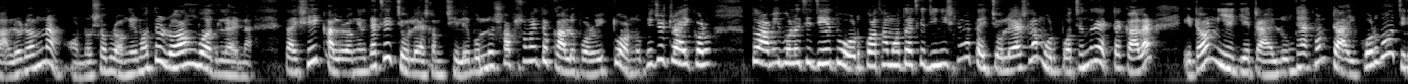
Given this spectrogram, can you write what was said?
কালো রং না, অন্য সব রঙের মতো রং বদলায় না। তাই সেই কালো রঙের কাছেই চলে আসলাম। ছেলে বলল, সবসময় তো কালো পরো, একটু অন্য কিছু ট্রাই করো। তো আমি বলেছি, যেহেতু ওর কথা মতো আজকে জিনিস নেব, তাই চলে আসলাম ওর পছন্দের একটা কালার এটাও নিয়ে গিয়ে ট্রায়াল রুমে এখন ট্রাই করব যে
